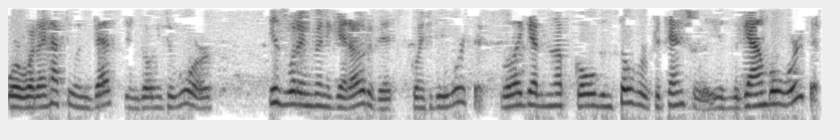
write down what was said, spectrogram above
or what I have to invest in going to war? Is what I'm going to get out of it going to be worth it? Will I get enough gold and silver potentially? Is the gamble worth it?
